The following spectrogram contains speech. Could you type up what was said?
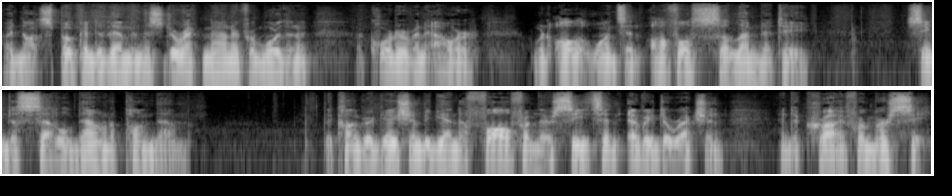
I'd not spoken to them in this direct manner for more than a, a quarter of an hour when all at once an awful solemnity seemed to settle down upon them. The congregation began to fall from their seats in every direction and to cry for mercy.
